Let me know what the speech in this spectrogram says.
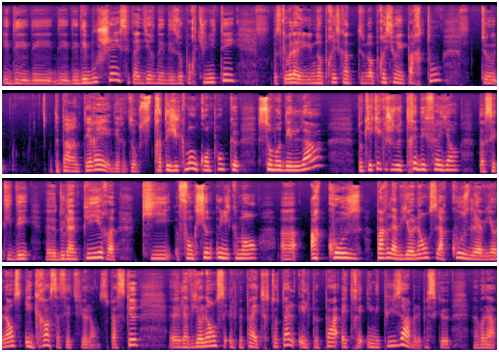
et des, des débouchés, c'est-à-dire des, opportunités. Parce que voilà, une oppression, quand une oppression est partout, tu n'as pas intérêt. Donc, stratégiquement, on comprend que ce modèle-là, donc il y a quelque chose de très défaillant dans cette idée euh, de l'empire qui fonctionne uniquement euh, à cause, par la violence et à cause de la violence et grâce à cette violence. Parce que euh, la violence, elle ne peut pas être totale et elle ne peut pas être inépuisable. Parce que, voilà,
